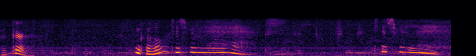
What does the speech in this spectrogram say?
Good girl. Go, just relax. Just relax.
